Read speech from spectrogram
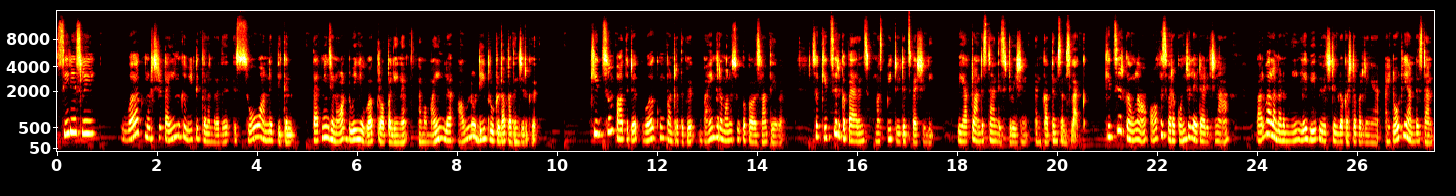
சீரியஸ்லி ஒர்க் முடிச்சுட்டு டைமுக்கு வீட்டுக்கு கிளம்புறது is so unethical that means you not doing you work ப்ராப்பர்லின்னு நம்ம மைண்டில் அவ்வளோ டீப் ரூட்டடாக பதிஞ்சிருக்கு. கிட்ஸும் பார்த்துட்டு ஒர்க்கும் பண்ணுறதுக்கு பயங்கரமான சூப்பர் பவர்ஸ்லாம் தேவை. ஸோ கிட்ஸ் இருக்க parents must be treated specially we have to understand the situation and cut them some slack kids இருக்கவங்களாம் ஆஃபீஸ் வர கொஞ்சம் லேட் ஆகிடுச்சுன்னா பரவாயில்ல மேடம் நீங்களே பேபி வச்சுட்டு இவ்வளோ கஷ்டப்படுறீங்க. ஐ டோட்லி அண்டர்ஸ்டாண்ட்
